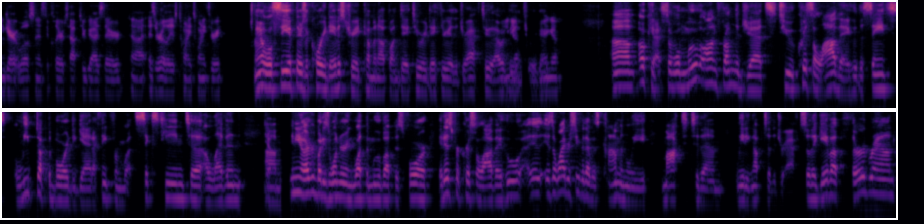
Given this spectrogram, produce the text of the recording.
and Garrett Wilson is the clear top two guys there uh, as early as 2023. Yeah, we'll see if there's a Corey Davis trade coming up on day two or day three of the draft too. That would be go. intriguing. There you go. Um, okay, so we'll move on from the Jets to Chris Olave, who the Saints leaped up the board to get. I think from what 16 to 11. Yep. Um, and you know everybody's wondering what the move up is for. It is for Chris Olave, who is a wide receiver that was commonly mocked to them leading up to the draft. So they gave up third round,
